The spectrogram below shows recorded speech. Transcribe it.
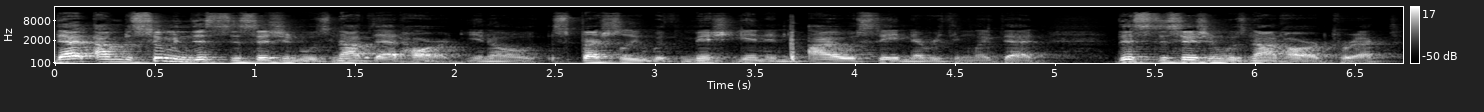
that I'm assuming this decision was not that hard. You know, especially with Michigan and Iowa State and everything like that. This decision was not hard, correct?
